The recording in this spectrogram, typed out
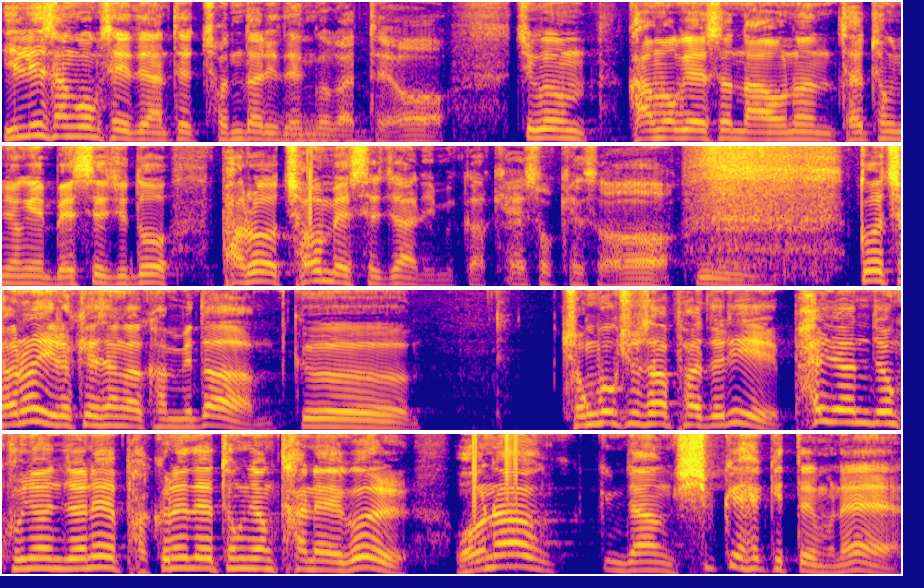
1230 세대한테 전달이 된 것 같아요. 지금 감옥에서 나오는 대통령의 메시지도 바로 저 메시지 아닙니까? 계속해서. 그 저는 이렇게 생각합니다. 그 종북 수사파들이 8년 전, 9년 전에 박근혜 대통령 탄핵을 워낙 그냥 쉽게 했기 때문에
